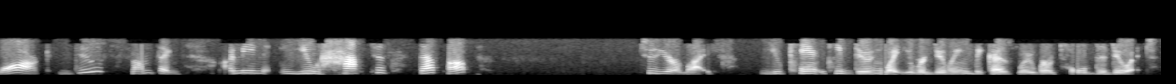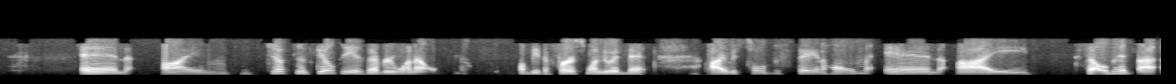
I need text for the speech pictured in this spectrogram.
walk, do something. I mean, you have to step up to your life. You can't keep doing what you were doing because we were told to do it. and I'm just as guilty as everyone else. I'll be the first one to admit. I was told to stay at home, and I excelled at that.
